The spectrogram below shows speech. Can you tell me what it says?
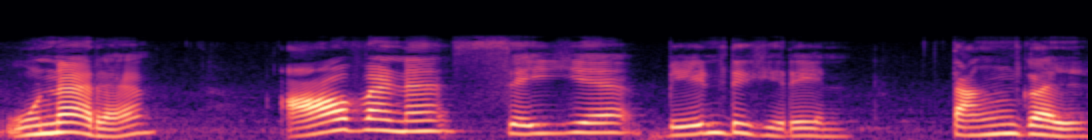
உணர ஆவன செய்ய வேண்டுகிறேன். தங்கள்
